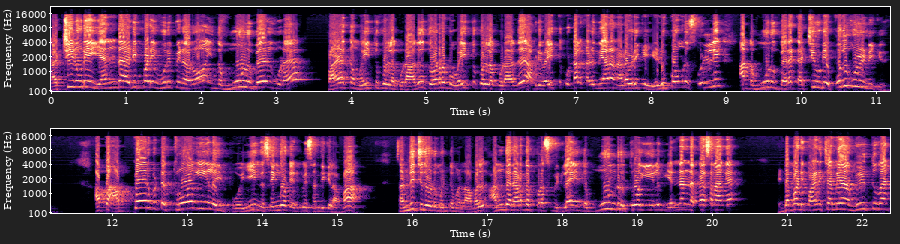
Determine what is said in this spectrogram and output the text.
கட்சியினுடைய எந்த அடிப்படை உறுப்பினரும் இந்த மூணு பேர் கூட பழக்கம் வைத்துக் கொள்ளக்கூடாது தொடர்பு வைத்துக் கொள்ளக்கூடாது. அப்படி வைத்துக் கொண்டால் கடுமையான நடவடிக்கை எடுப்போம்னு சொல்லி அந்த மூணு பேரை கட்சியுடைய பொதுக்குழு நிக்குது. அப்ப அப்பேற்பட்ட துரோகிகளை போய் இந்த செங்கோட்டையன் போய் சந்திக்கலாமா? சந்திச்சதோடு மட்டுமல்லாமல் அங்க நடந்த பிரஸ் மீட்ல இந்த மூன்று துரோகிகளும் என்னென்ன பேசுறாங்க? எடப்பாடி பழனிசாமியை நான் வீழ்த்துவேன்.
